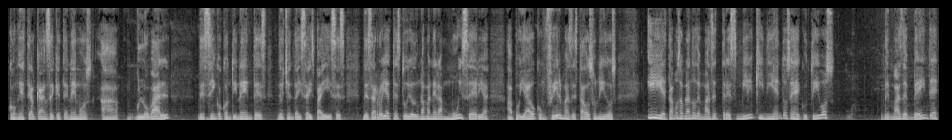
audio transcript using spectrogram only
con este alcance que tenemos a global, de cinco continentes, de 86 países, desarrolla este estudio de una manera muy seria, apoyado con firmas de Estados Unidos, y estamos hablando de más de 3.500 ejecutivos, de más de 20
